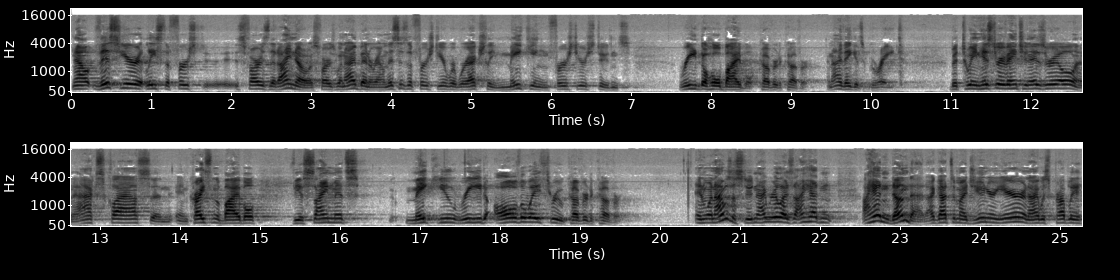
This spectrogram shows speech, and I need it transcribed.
Now, this year, at least the first, as far as that I know, as far as when I've been around, this is the first year where we're actually making first year students read the whole Bible cover to cover. And I think it's great. Between History of Ancient Israel and Acts class and, and Christ in the Bible, the assignments make you read all the way through cover to cover. And when I was a student, I realized I hadn't, I hadn't done that. I got to my junior year and I was probably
